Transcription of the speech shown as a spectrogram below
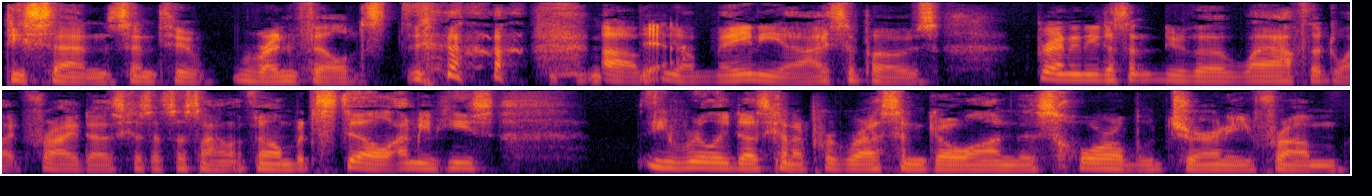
descends into Renfield's um, you know, mania, I suppose. Granted, he doesn't do the laugh that Dwight Frye does because it's a silent film, but still, I mean, he's he really does kind of progress and go on this horrible journey from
